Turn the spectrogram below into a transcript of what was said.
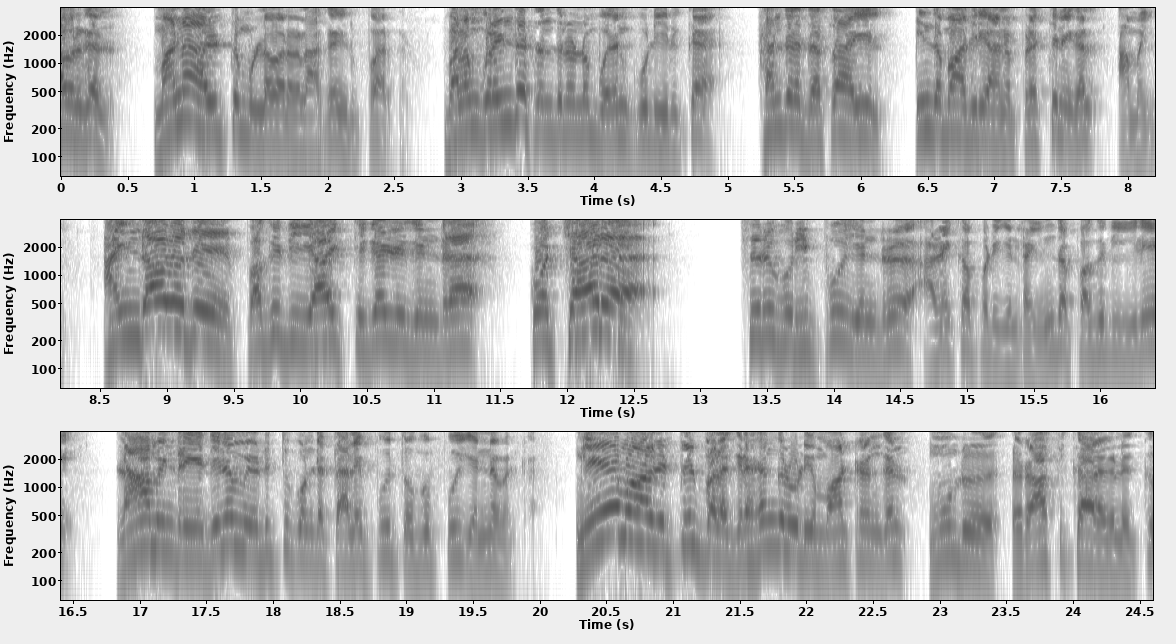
அவர்கள் மன அழுத்தம் உள்ளவர்களாக இருப்பார்கள். பலம் குறைந்த சந்திரனும் புதன் கூடியிருக்க சந்திர தசாயில் இந்த மாதிரியான பிரச்சனைகள் அமையும். ஐந்தாவது பகுதியாய் திகழ்கின்ற கோச்சார சிறுகுறிப்பு என்று அழைக்கப்படுகின்ற இந்த பகுதியிலே நாம் இன்றைய தினம் எடுத்துக்கொண்ட தலைப்பு தொகுப்பு என்னவென்றால் மே மாதத்தில் பல கிரகங்களுடைய மாற்றங்கள் மூன்று ராசிக்காரர்களுக்கு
